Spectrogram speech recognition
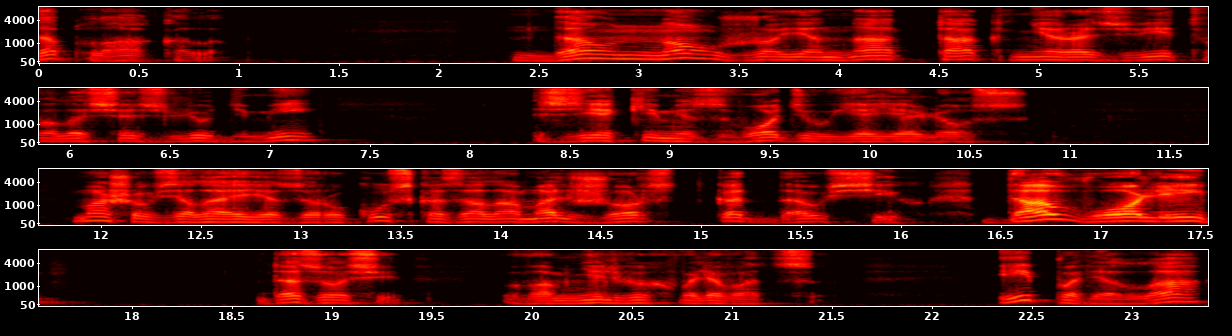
заплакала даўно ўжо яна так не развітвалася з людзьмі з якімі зводзіў яе лёс. Маша взяла яе за руку сказала амаль жорстка да ўсіх даволі да зосі вам нельга хвалявацца і павяла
